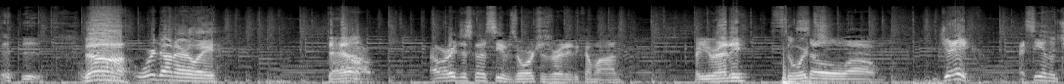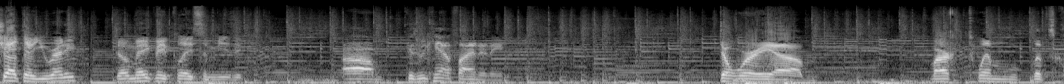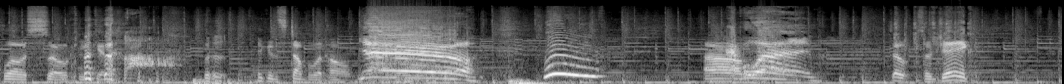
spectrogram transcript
Ah, we're done early. the hell? Um, we're just gonna see if Zorch is ready to come on. Are you ready? Zorch? So, um, Jake, I see in the chat there. You ready? Don't make me play some music. Um, because we can't find any. Don't worry. Um, Mark Twim lives close, so he can he can stumble at home. Yeah! Woo! Um, One! So, so Jake,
